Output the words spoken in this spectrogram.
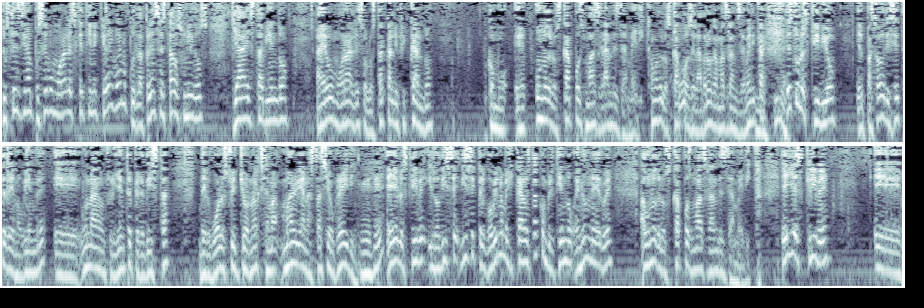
ustedes dirán, pues Evo Morales, ¿qué tiene que ver? Bueno, pues la prensa de Estados Unidos ya está viendo a Evo Morales o lo está calificando como eh, uno de los capos más grandes de América, uno de los capos de la droga más grandes de América. Imagínate. Esto lo escribió el pasado 17 de noviembre eh, una influyente periodista del Wall Street Journal que se llama Mary Anastasia O'Grady. Ella lo escribe y lo dice, dice que el gobierno mexicano está convirtiendo en un héroe a uno de los capos más grandes de América. Ella escribe eh,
